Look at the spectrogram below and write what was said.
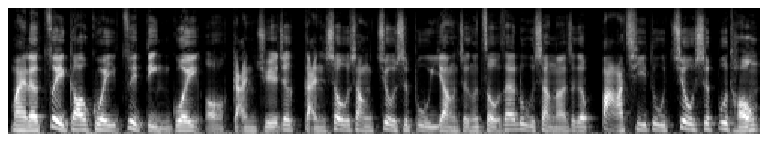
买了最高规、最顶规哦，感觉这感受上就是不一样，整个走在路上啊，这个霸气度就是不同。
